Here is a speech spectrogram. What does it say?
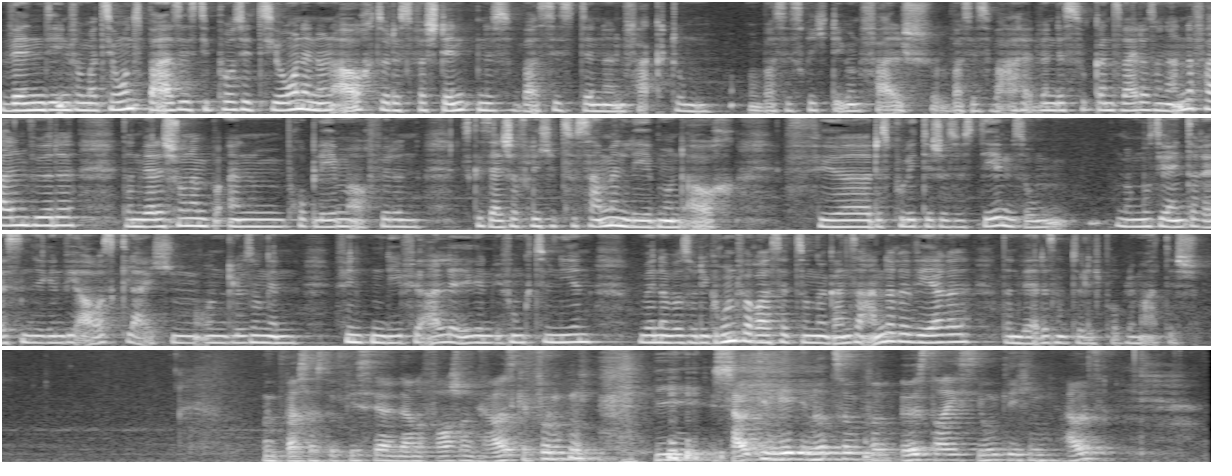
wenn die Informationsbasis, die Positionen und auch so das Verständnis, was ist denn ein Faktum, was ist richtig und falsch, was ist Wahrheit, wenn das so ganz weit auseinanderfallen würde, dann wäre das schon ein, ein Problem auch für den, das gesellschaftliche Zusammenleben und auch für das politische System. So, man muss ja Interessen irgendwie ausgleichen und Lösungen finden, die für alle irgendwie funktionieren. Und wenn aber so die Grundvoraussetzung eine ganz andere wäre, dann wäre das natürlich problematisch. Und was hast du bisher in deiner Forschung herausgefunden? Wie schaut die Mediennutzung von Österreichs Jugendlichen aus?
